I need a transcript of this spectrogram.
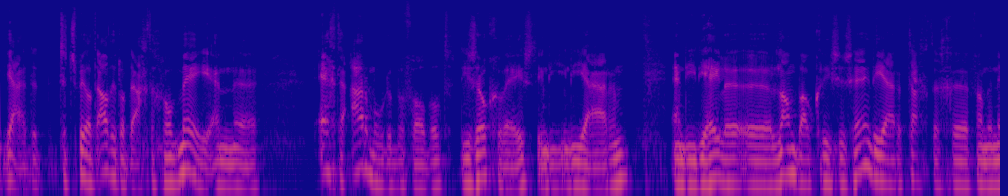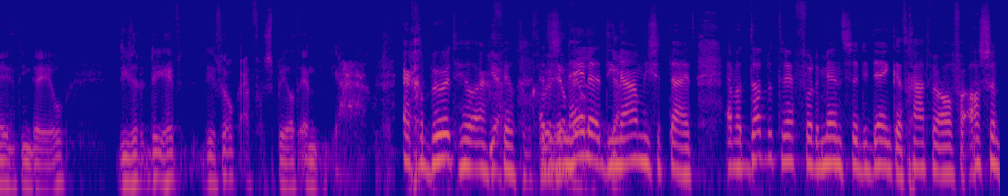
ja, het, het, speelt altijd op de achtergrond mee. En echte armoede bijvoorbeeld, die is ook geweest in die, in die jaren. En die, die hele uh, landbouwcrisis hè, de jaren tachtig uh, van de 19e eeuw... Die, die, heeft, die is ook afgespeeld. En, ja, goed. Er gebeurt heel erg ja, veel. Het is een hele veel. dynamische ja. tijd. En wat dat betreft, voor de mensen die denken het gaat weer over Assen.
